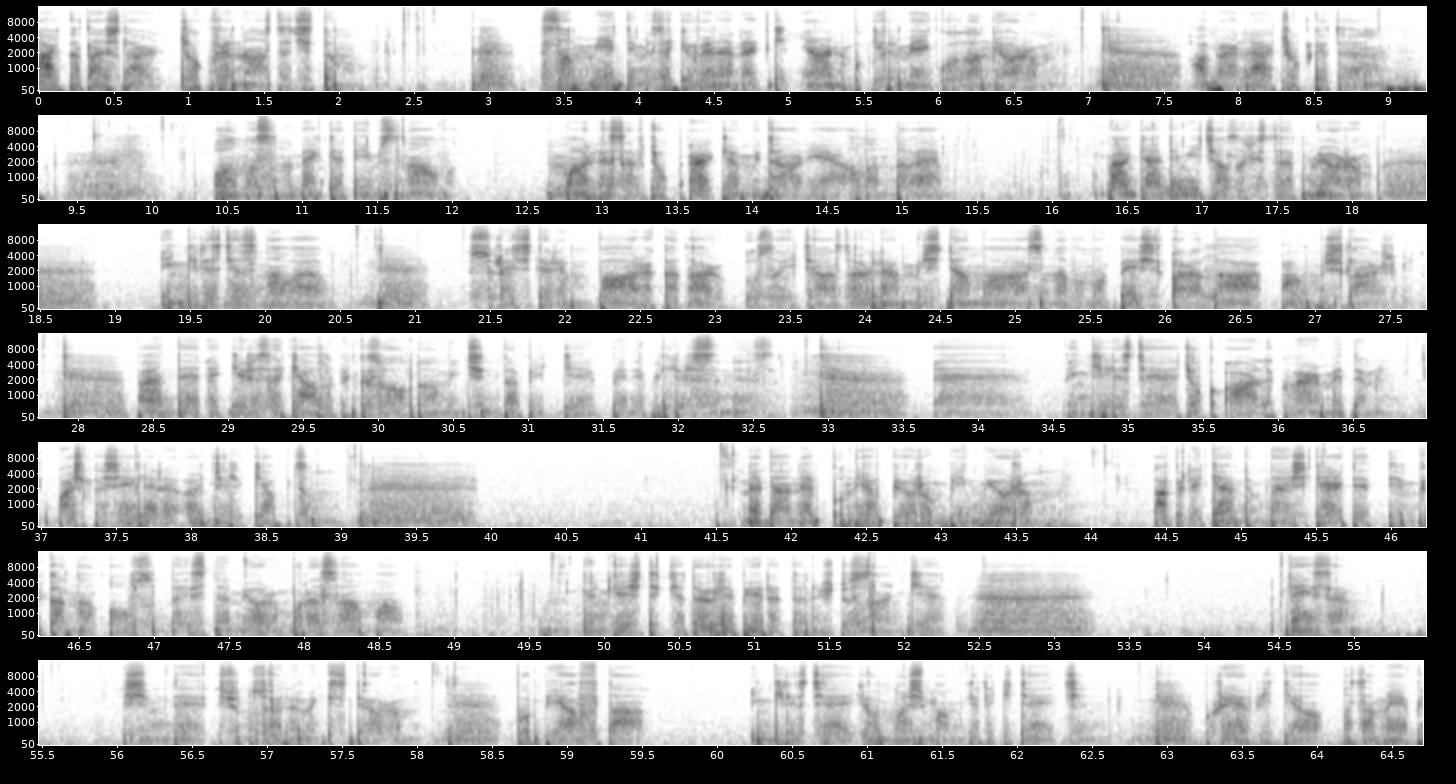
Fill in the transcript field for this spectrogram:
Arkadaşlar çok fena sıçtım. Samimiyetimize güvenerek yani bu kelimeyi kullanıyorum. Haberler çok kötü. Olmasını beklediğim sınav maalesef çok erken bir tarihe alındı ve ben kendimi hiç hazır hissetmiyorum. İngilizce sınavı süreçlerim bahara kadar uzayacağı söylenmişti ama sınavımı 5 Aralık'a almışlar. I'll tell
